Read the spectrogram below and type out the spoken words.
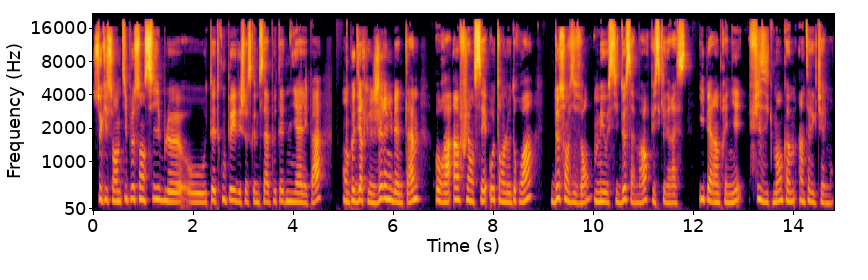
Ceux qui sont un petit peu sensibles aux têtes coupées, des choses comme ça, peut-être n'y allez pas. On peut dire que Jérémy Bentham aura influencé autant le droit de son vivant, mais aussi de sa mort, puisqu'il reste hyper imprégné physiquement comme intellectuellement.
